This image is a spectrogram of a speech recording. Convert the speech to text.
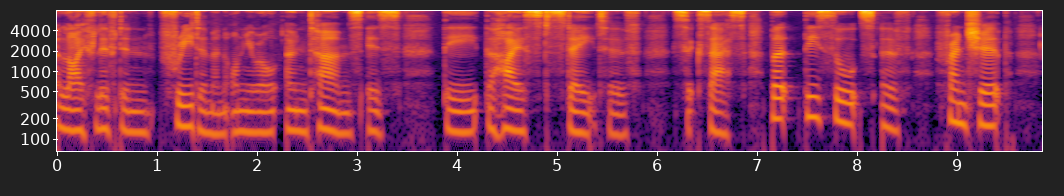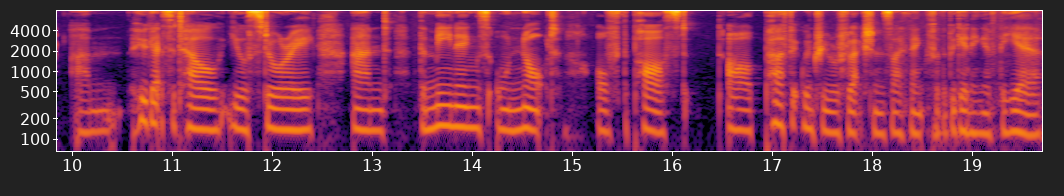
a life lived in freedom and on your own terms is the the highest state of success. But these thoughts of friendship, um, who gets to tell your story, and the meanings or not of the past are perfect wintry reflections, I think, for the beginning of the year.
